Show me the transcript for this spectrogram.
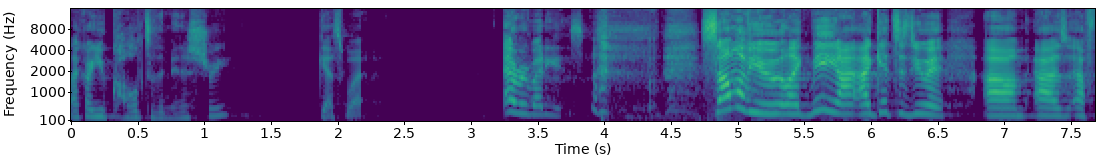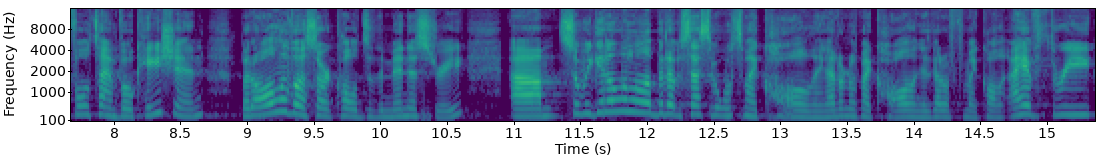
Like, are you called to the ministry? Guess what? Everybody is. Some of you, like me, I, I get to do it um, as a full time vocation, but all of us are called to the ministry. Um, so we get a little bit obsessed about what's my calling. I don't know if my calling is got for my calling. I have three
